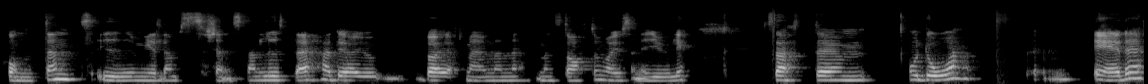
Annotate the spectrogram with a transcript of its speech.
content i medlemstjänsten. Lite hade jag ju börjat med men, men starten var ju sen i juli. Så att, ehm, och då ehm, är det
